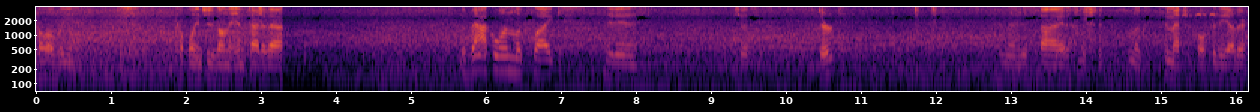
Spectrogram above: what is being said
probably a couple inches on the inside of that. The back one looks like it is just dirt. And then this side, which just looks symmetrical to the other.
